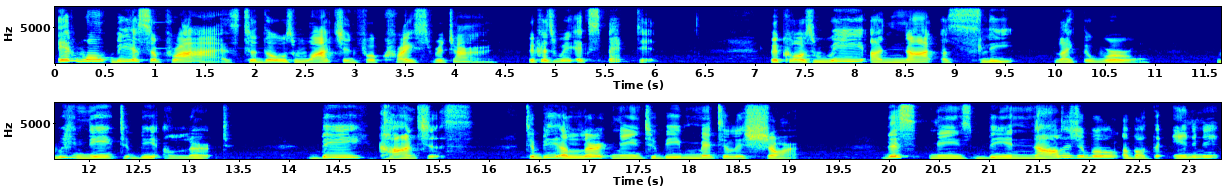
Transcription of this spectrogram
It won't be a surprise to those watching for Christ's return because we expect it, because we are not asleep like the world. We need to be alert, be conscious. To be alert means to be mentally sharp. This means being knowledgeable about the enemy,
